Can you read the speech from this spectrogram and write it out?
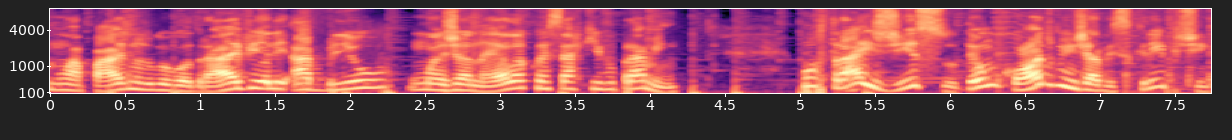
numa página do Google Drive e ele abriu uma janela com esse arquivo para mim. Por trás disso, tem um código em JavaScript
